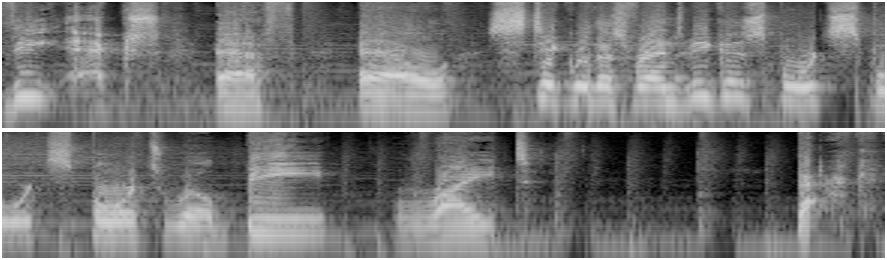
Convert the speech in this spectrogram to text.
the XFL. Stick with us, friends, because sports, sports, sports will be right back.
